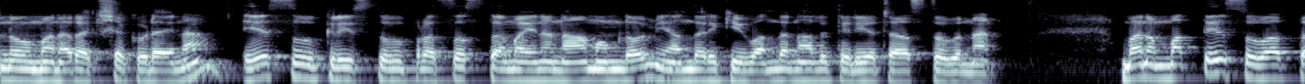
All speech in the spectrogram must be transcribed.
మహాదేవుడును మన రక్షకుడైన యేసుక్రీస్తు ప్రశస్తమైన నామంలో మీ అందరికీ వందనాలు తెలియచేస్తూ ఉన్నాను. మనం మత్తే సువార్త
